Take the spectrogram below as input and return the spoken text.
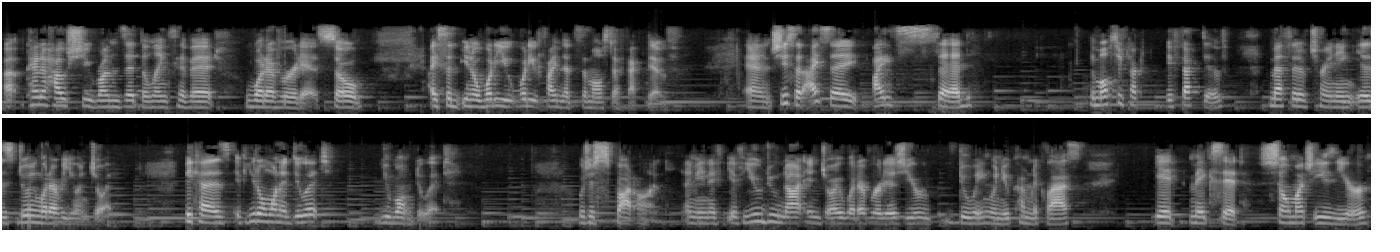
uh, kind of how she runs it, the length of it, whatever it is. So I said, you know, what do you what do you find that's the most effective? And she said, I say I said the most effective method of training is doing whatever you enjoy. Because if you don't want to do it, you won't do it which is spot on. I mean, if, if you do not enjoy whatever it is you're doing when you come to class, it makes it so much easier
